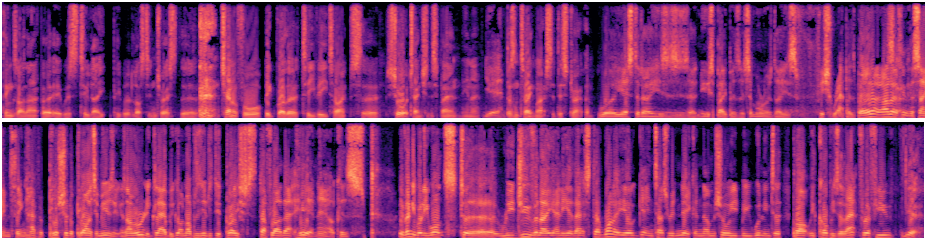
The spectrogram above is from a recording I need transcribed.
things like that, but it was too late. People had lost interest. The Channel 4 Big Brother TV types, uh, short attention span, you know. Yeah. Doesn't take much to distract them. Well, yesterday's uh, newspapers are tomorrow's day's fish wrappers, but I don't, I don't Exactly. think the same thing happened. pl- should apply to music. And I'm really glad we got an opportunity to play stuff like that here now, because if anybody wants to rejuvenate any of that stuff, why don't you get in touch with Nick, and I'm sure he'd be willing to part with copies of that for a few Yeah,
